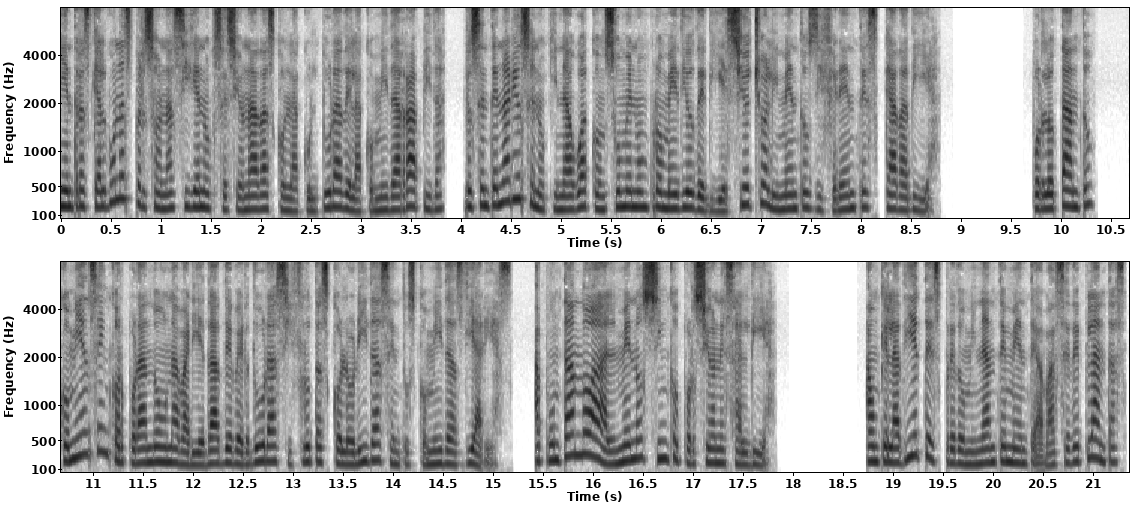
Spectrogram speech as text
Mientras que algunas personas siguen obsesionadas con la cultura de la comida rápida, los centenarios en Okinawa consumen un promedio de 18 alimentos diferentes cada día. Por lo tanto, comienza incorporando una variedad de verduras y frutas coloridas en tus comidas diarias, apuntando a al menos 5 porciones al día. Aunque la dieta es predominantemente a base de plantas,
